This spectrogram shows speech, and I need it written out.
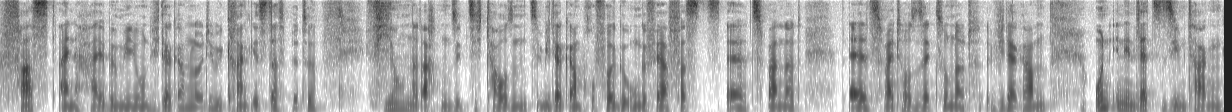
fast eine halbe Million Wiedergaben, Leute. Wie krank ist das bitte? 478.000 Wiedergaben pro Folge, ungefähr fast äh, 200, äh, 2600 Wiedergaben. Und in den letzten sieben Tagen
